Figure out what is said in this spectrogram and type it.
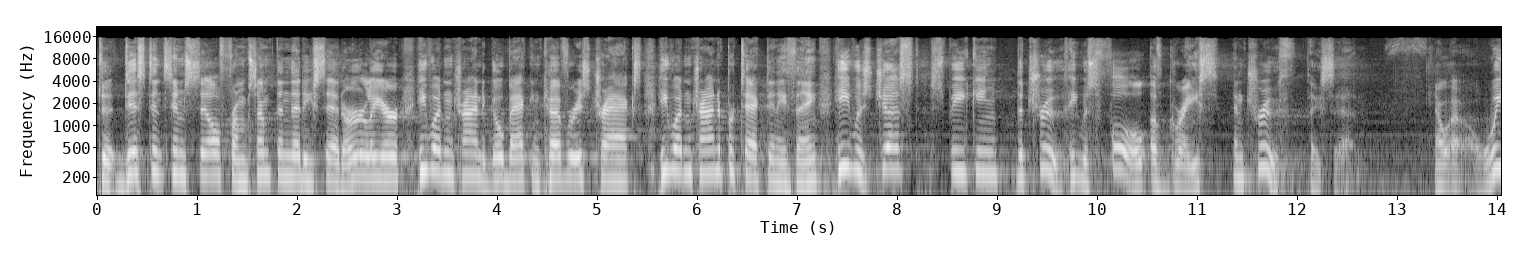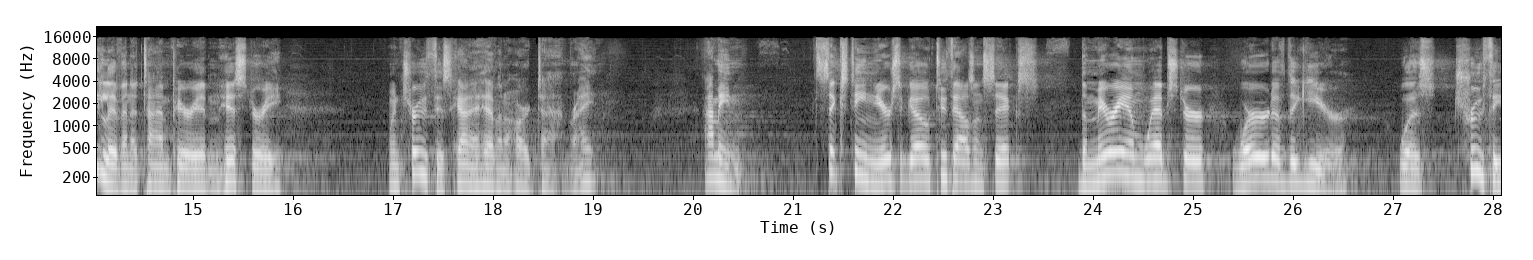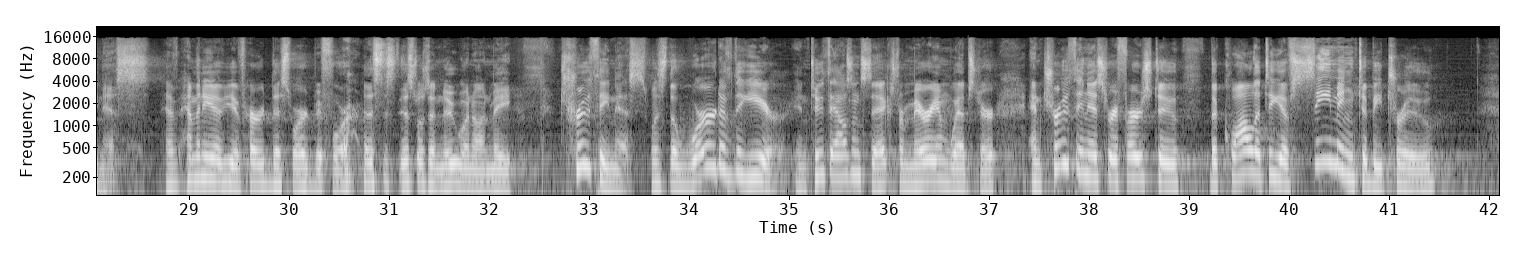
to distance himself from something that he said earlier. He wasn't trying to go back and cover his tracks. He wasn't trying to protect anything. He was just speaking the truth. He was full of grace and truth, they said. Now, uh, we live in a time period in history when truth is kind of having a hard time, right? I mean, 16 years ago, 2006, the Merriam Webster word of the year was truthiness. How many of you have heard this word before? This, is, this was a new one on me. Truthiness was the word of the year in 2006 from Merriam Webster. And truthiness refers to the quality of seeming to be true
